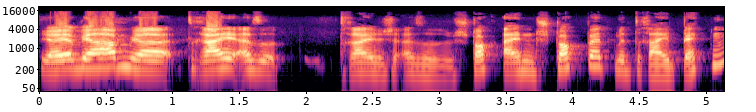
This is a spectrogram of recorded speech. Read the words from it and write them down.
ja, ja, wir haben ja drei, also drei, also Stock, ein Stockbett mit drei Betten.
